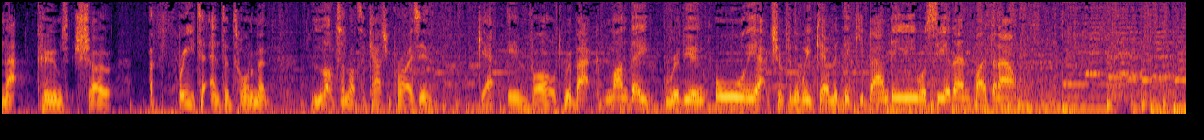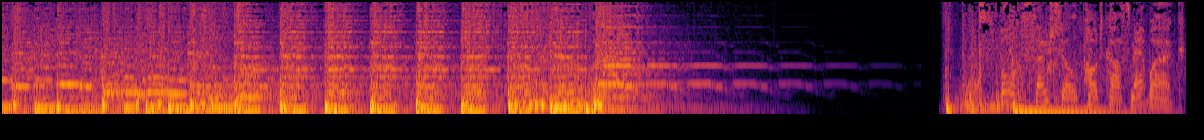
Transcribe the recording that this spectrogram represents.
Nat Coombs show. A free to enter tournament. Lots and lots of cash prizes. Get involved. We're back Monday reviewing all the action from the weekend with Nicky Bandini. We'll see you then. Bye for now. Sports Social Podcast Network.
